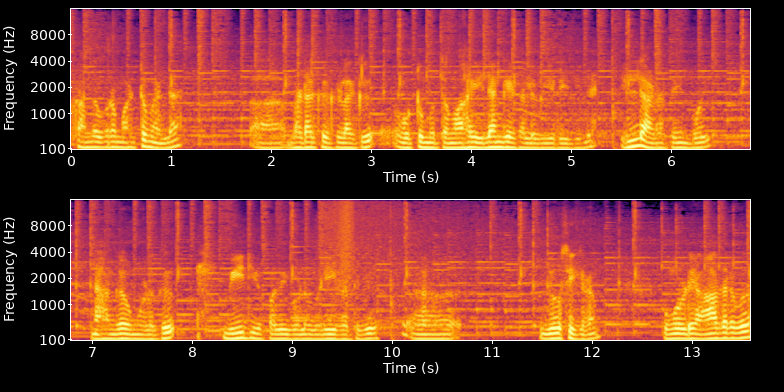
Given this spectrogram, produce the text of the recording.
ஸ்கந்தபுரம் மட்டுமல்ல வடக்கு கிழக்கு ஒட்டுமொத்தமாக இலங்கை கல்வி ரீதியில் எல்லா இடத்தையும் போய் நாங்கள் உங்களுக்கு வீடியோ பதிவுகளை வெளியிடுறதுக்கு யோசிக்கிறோம். உங்களுடைய ஆதரவு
